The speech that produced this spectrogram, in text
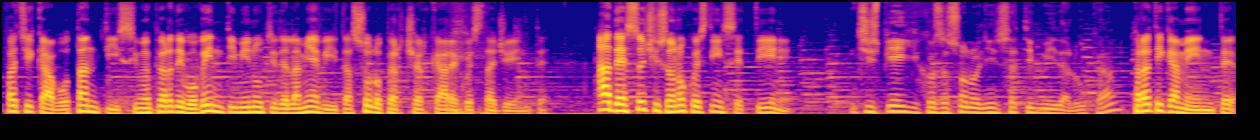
faticavo tantissimo e perdevo 20 minuti della mia vita solo per cercare questa gente. Adesso ci sono questi insettini. Ci spieghi cosa sono gli insetti guida, Luca? Praticamente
